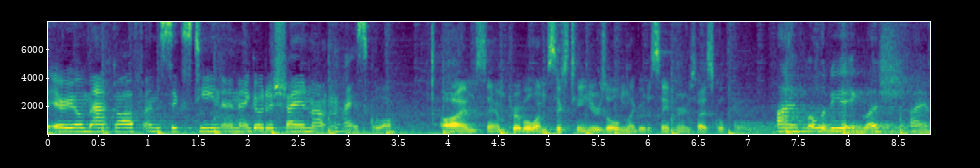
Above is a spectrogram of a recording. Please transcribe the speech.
Ariel Makoff. I'm 16 and I go to Cheyenne Mountain High School. I'm Sam Pribble. I'm 16 years old and I go to St. Mary's High School. I'm Olivia English. I'm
